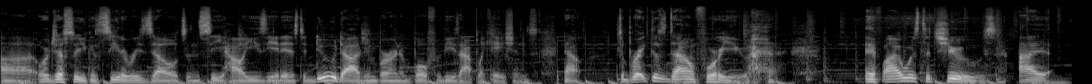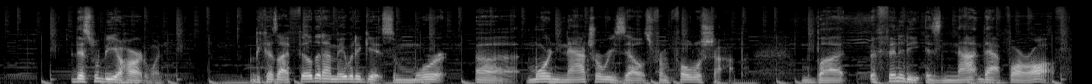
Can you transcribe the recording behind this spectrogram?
uh, or just so you can see the results and see how easy it is to do dodge and burn in both of these applications. Now, to break this down for you, if I was to choose, I this would be a hard one because I feel that I'm able to get some more uh, more natural results from Photoshop, but Affinity is not that far off.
